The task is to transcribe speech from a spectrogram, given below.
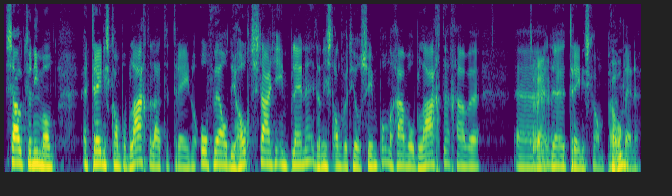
Zou ik dan iemand een trainingskamp op laagte laten trainen. Ofwel die hoogtestage inplannen. Dan is het antwoord heel simpel. Dan gaan we op laagte gaan we, eh, de trainingskamp plannen.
